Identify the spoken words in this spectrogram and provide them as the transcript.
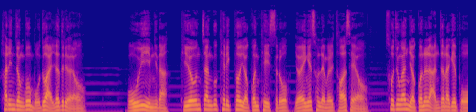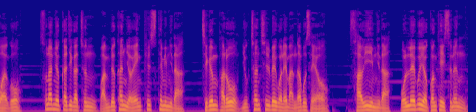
할인 정보 모두 알려드려요. 5위입니다. 귀여운 짱구 캐릭터 여권 케이스로 여행의 설렘을 더하세요. 소중한 여권을 안전하게 보호하고 수납력까지 갖춘 완벽한 여행 필수템입니다. 지금 바로 6,700원에 만나보세요. 4위입니다. 올레브 여권 케이스는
